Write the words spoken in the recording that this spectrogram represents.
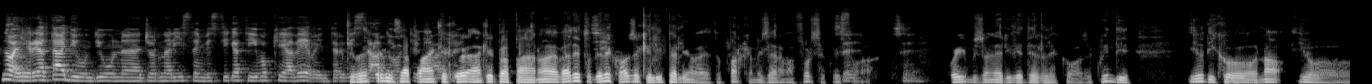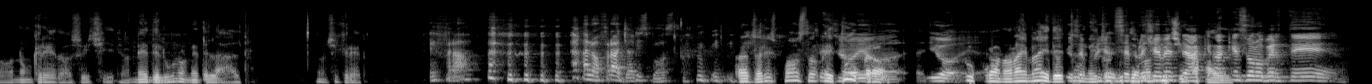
No, in realtà di un, di un giornalista investigativo che aveva che aveva intervistato, intervistato anche anche, il anche il papà, no? aveva detto delle cose che lì per lì aveva detto porca miseria, ma forse questo Sì, sì. poi bisogna rivedere le cose. Quindi io dico no, io non credo al suicidio, né dell'uno né dell'altro, non ci credo. E Fra? ah no, Fra ha già risposto. quindi- Ha già risposto Sì, e tu l'ho però, io, io, tu però non hai mai detto io semplice- semplicemente anche, anche solo per te,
